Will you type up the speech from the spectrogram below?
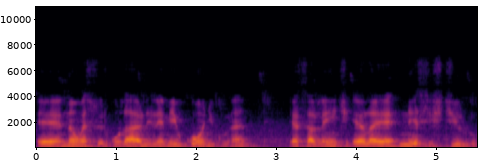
é, não é circular, ele é meio cônico, né? Essa lente, ela é nesse estilo.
